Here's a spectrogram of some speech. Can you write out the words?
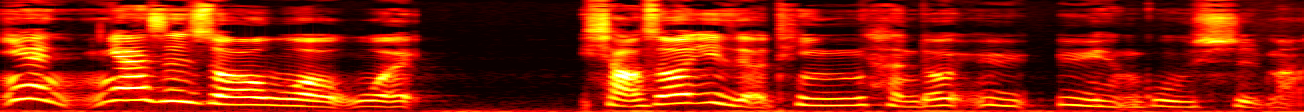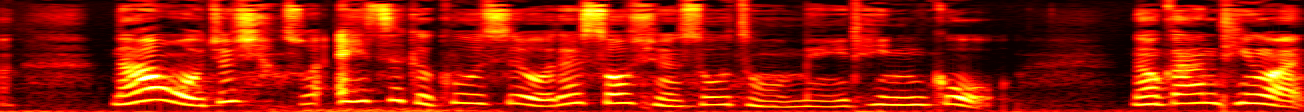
因为应该是说我我小时候一直有听很多寓寓言故事嘛，然后我就想说，哎、这个故事我在搜寻的时候怎么没听过？然后刚刚听完，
